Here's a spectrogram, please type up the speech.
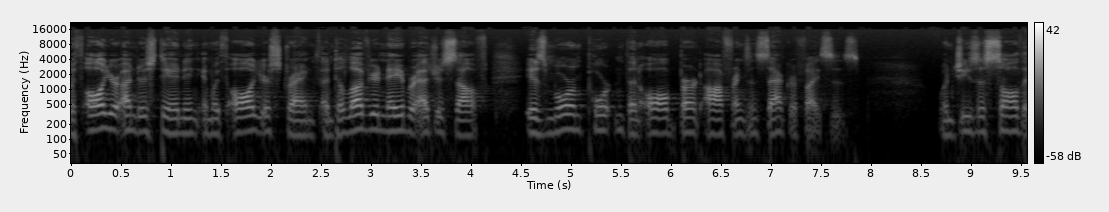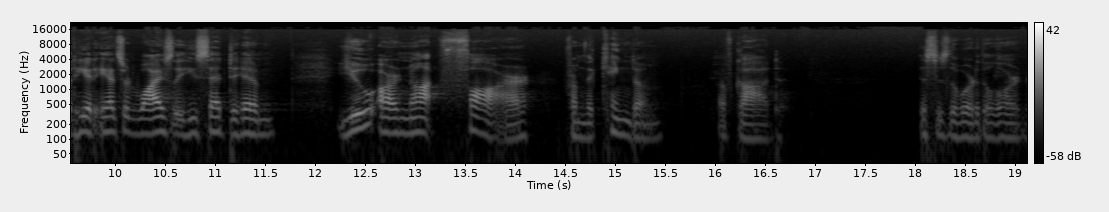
with all your understanding, and with all your strength, and to love your neighbor as yourself is more important than all burnt offerings and sacrifices. When Jesus saw that he had answered wisely, he said to him, You are not far from the kingdom of God. This is the word of the Lord.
